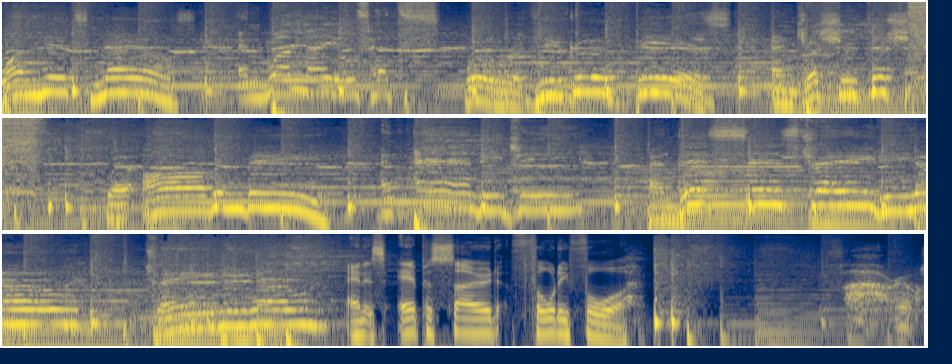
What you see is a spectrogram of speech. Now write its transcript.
One hits nails, and one nails hits. We'll review good beers, and just shoot the sh. We're Orrin B, and Andy G. And this is Tradio, Tradio. And it's episode 44. Far out.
